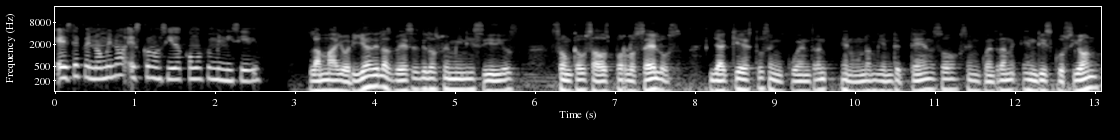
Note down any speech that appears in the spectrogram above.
este fenómeno es conocido como feminicidio. La mayoría de las veces de los feminicidios son causados por los celos, ya que estos se encuentran en un ambiente tenso, se encuentran en discusión.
